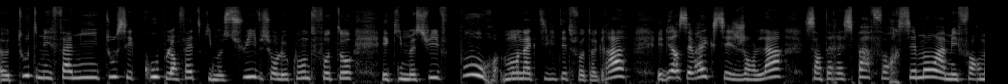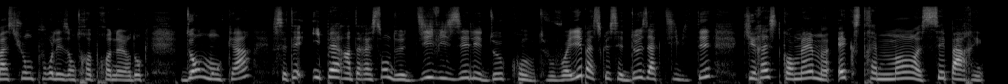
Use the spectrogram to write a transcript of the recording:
euh, toutes mes familles, tous ces couples en fait qui me suivent sur le compte photo et qui me suivent pour mon activité de photographe, eh bien c'est vrai que ces gens-là s'intéressent pas forcément à mes formations pour les entreprises donc, dans mon cas, c'était hyper intéressant de diviser les deux comptes. Vous voyez, parce que c'est deux activités qui restent quand même extrêmement séparées.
